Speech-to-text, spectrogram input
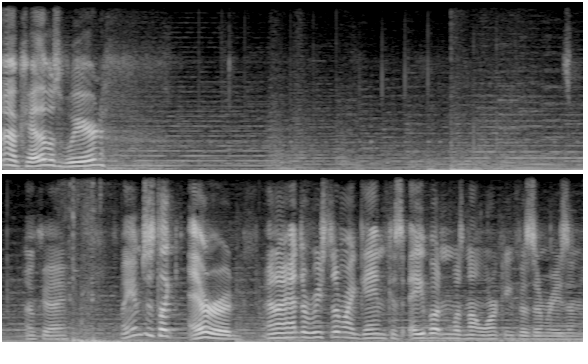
Okay, that was weird. Okay. My game just like errored, and I had to restart my game because A button was not working for some reason.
